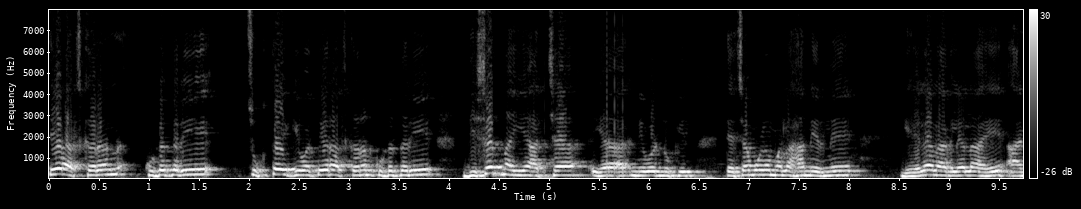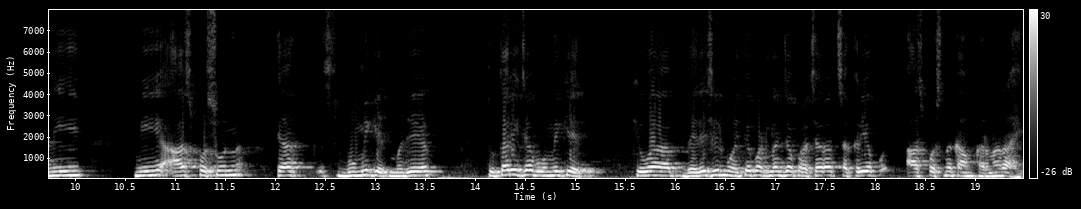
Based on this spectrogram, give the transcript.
ते राजकारण कुठंतरी चुकतंय किंवा ते राजकारण कुठंतरी दिसत नाही आजच्या ह्या निवडणुकीत. त्याच्यामुळं मला हा निर्णय घ्यायला लागलेला आहे. आणि मी आजपासून त्या भूमिकेत म्हणजे तुतारीच्या भूमिकेत किंवा धैर्यशील मोहिते पाटलांच्या प्रचारात सक्रिय आजपासून काम करणार आहे?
